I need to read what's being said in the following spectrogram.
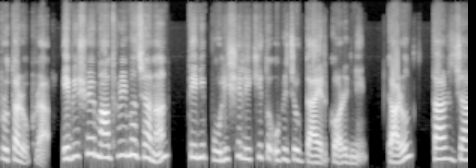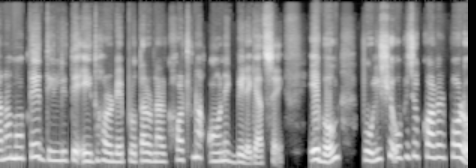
প্রতারকরা। এ বিষয়ে মাধুরিমা জানান, তিনি পুলিশে লিখিত অভিযোগ দায়ের করেননি, কারণ তার জানা মতে দিল্লিতে এই ধরনের প্রতারণার ঘটনা অনেক বেড়ে গেছে এবং পুলিশে অভিযোগ করার পরও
